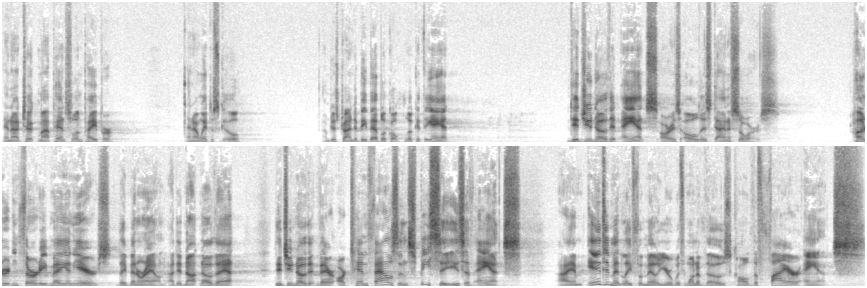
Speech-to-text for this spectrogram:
and I took my pencil and paper, and I went to school. I'm just trying to be biblical. Look at the ant. Did you know that ants are as old as dinosaurs? 130 million years they've been around. I did not know that. Did you know that there are 10,000 species of ants? I am intimately familiar with one of those called the fire ants.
